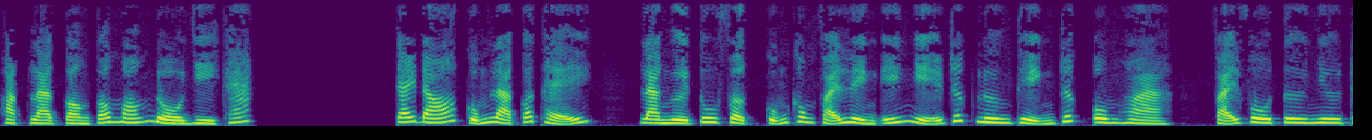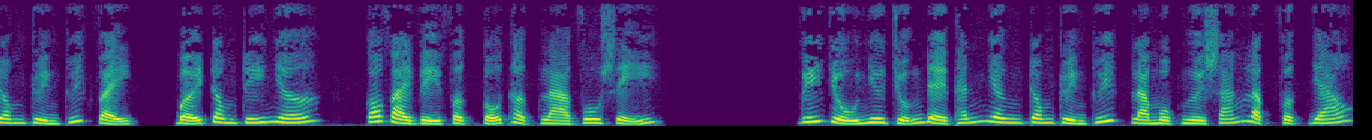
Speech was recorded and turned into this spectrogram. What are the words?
Hoặc là còn có món đồ gì khác. Cái đó cũng là có thể, là người tu Phật cũng không phải liền ý nghĩa rất lương thiện rất ôn hòa, phải vô tư như trong truyền thuyết vậy, bởi trong trí nhớ, có vài vị Phật tổ thật là vô sĩ. Ví dụ như chuẩn đề thánh nhân trong truyền thuyết là một người sáng lập Phật giáo,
